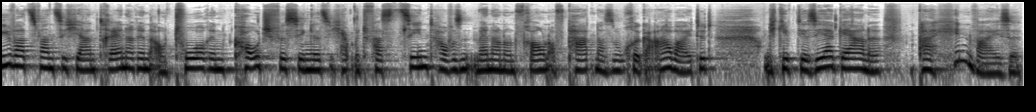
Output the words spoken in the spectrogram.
über 20 Jahren Trainerin, Autorin, Coach für Singles. Ich habe mit fast 10.000 Männern und Frauen auf Partnersuche gearbeitet und ich gebe dir sehr gerne ein paar Hinweise,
